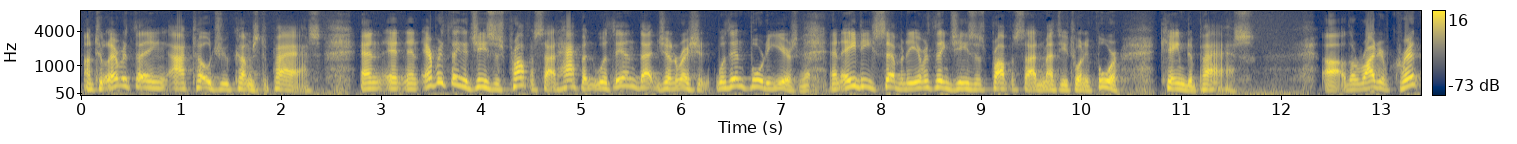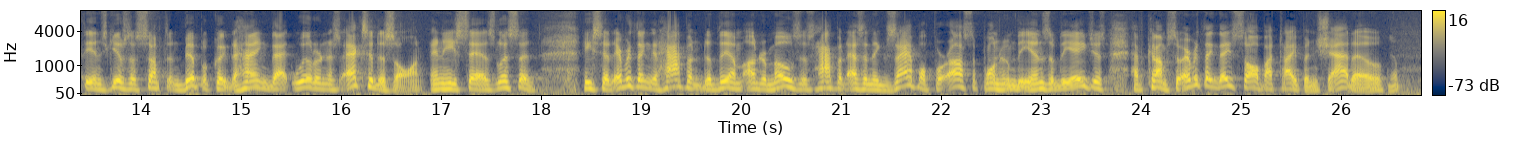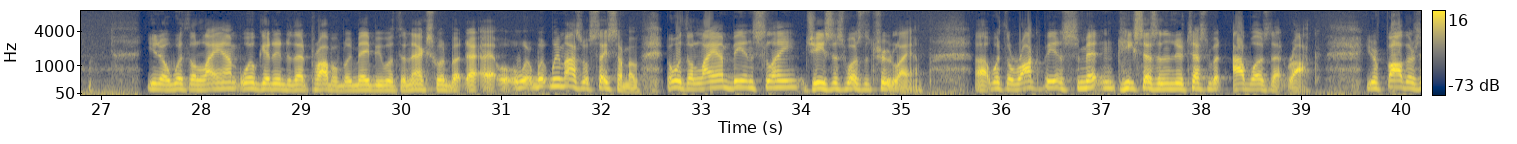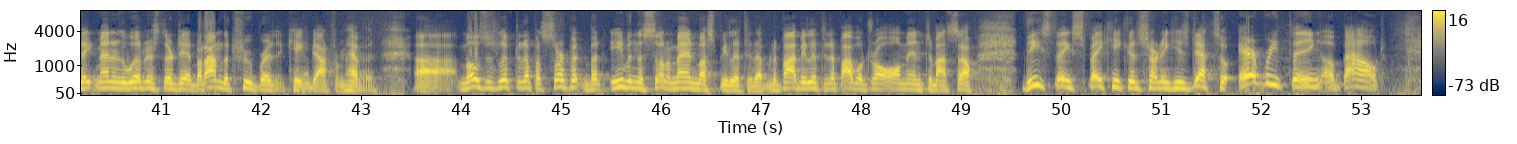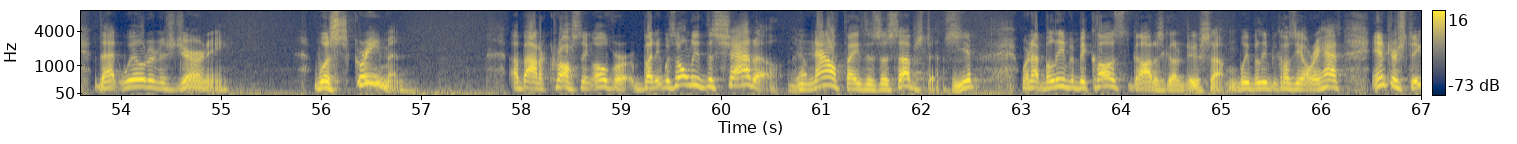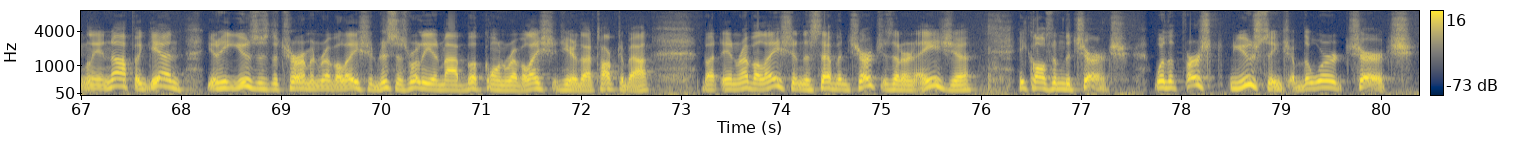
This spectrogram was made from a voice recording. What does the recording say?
until everything I told you comes to pass. And, and, and everything that Jesus prophesied happened within that generation, within 40 years. Yep. And AD 70, everything Jesus prophesied in Matthew 24 came to pass. Uh, the writer of Corinthians gives us something biblically to hang that wilderness exodus on. And he says, listen, he said, everything that happened to them under Moses happened as an example for us upon whom the ends of the ages have come. So everything they saw by type and shadow. Yep you know, with the lamb, we'll get into that probably maybe with the next one, but uh, uh we might as well say some of it. But with the lamb being slain, Jesus was the true lamb. Uh, with the rock being smitten, he says in the New Testament, I was that rock. Your fathers ate men in the wilderness, they're dead, but I'm the true bread that came down from heaven. Uh, Moses lifted up a serpent, but even the Son of Man must be lifted up. And if I be lifted up, I will draw all men to myself. These things spake he concerning his death. So everything about that wilderness journey was screaming about a crossing over, but it was only the shadow. Yep. Now faith is a substance. Yep. We're not believing because God is going to do something. We believe because He already has. Interestingly enough, again, you know, He uses the term in Revelation. This is really in my book on Revelation here that I talked about. But in Revelation, the seven churches that are in Asia, He calls them the church. Well, the first usage of the word church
